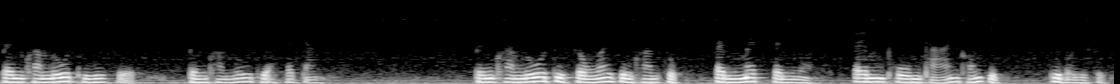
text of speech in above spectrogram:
เป็นความรู้ที่พิเศษ เป็นความรู้ที่อัศจรรย์เป็นความรู้ที่ทรงไว้จึงความสุขเต็มเม็ดเต็มหน่วย เต็มภูมิฐานของจิตที่บริสุทธิ์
